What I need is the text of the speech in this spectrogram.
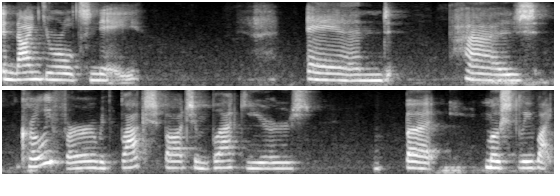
a nine year old's knee, and has curly fur with black spots and black ears, but mostly white.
